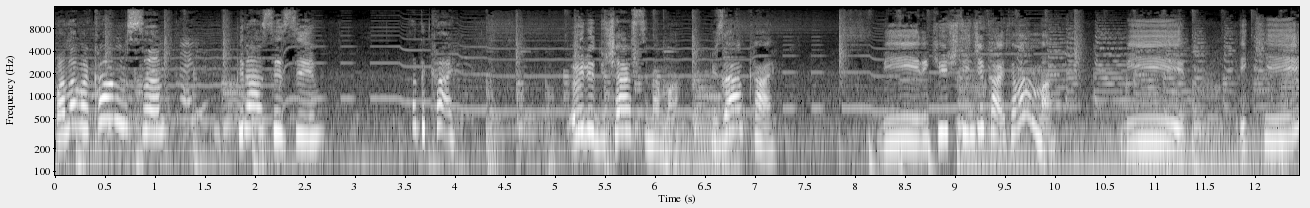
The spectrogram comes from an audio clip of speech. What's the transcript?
Bana bakar mısın? Prensesim. Hadi kay. Öyle düşersin ama. Güzel kay. Bir, iki, üç deyince kay tamam mı? Bir, iki.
